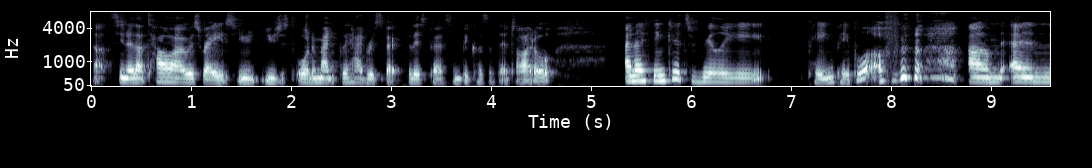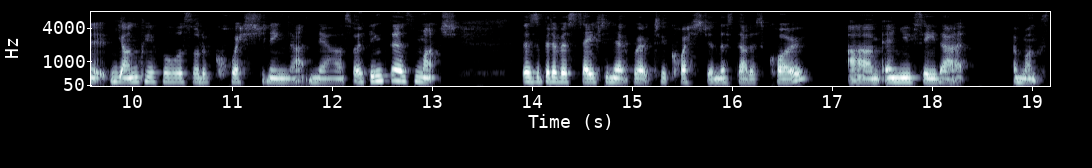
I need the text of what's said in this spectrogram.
That's you know that's how I was raised. You you just automatically had respect for this person because of their title, and I think it's really peeing people off. um, and young people are sort of questioning that now. So I think there's much, there's a bit of a safety network to question the status quo. Um, and you see that amongst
